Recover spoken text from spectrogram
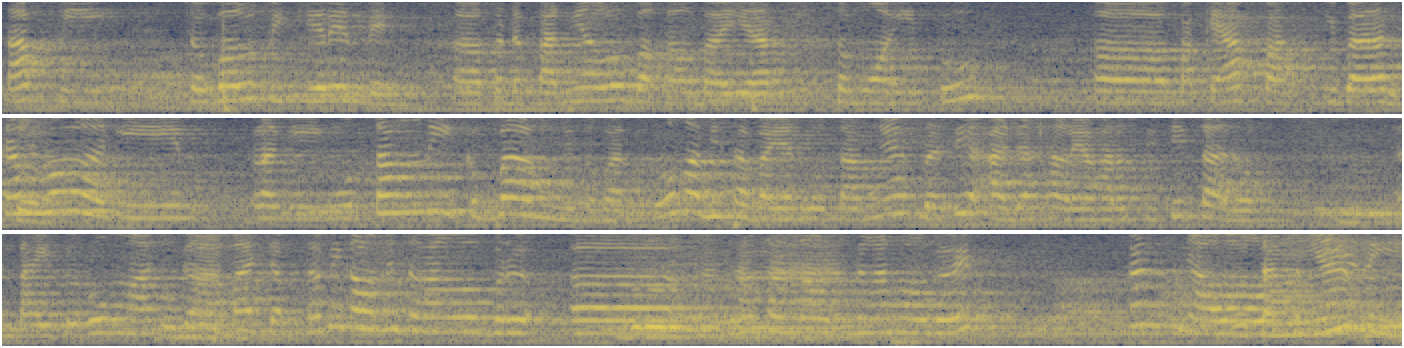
Tapi coba lu pikirin deh uh, ke depannya lo bakal bayar semua itu uh, pakai apa? Ibaratkan lo lagi lagi ngutang nih ke bank gitu kan. Lo nggak bisa bayar utangnya berarti ada hal yang harus disita dong. Entah itu rumah segala macam. Tapi kalau misalkan lo ber, uh, Berurusan berurusan sama- dengan hal gaib kan nyawa lo Utangnya, sendiri.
